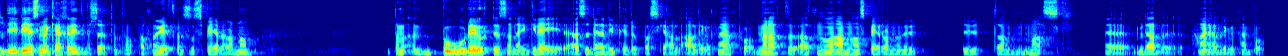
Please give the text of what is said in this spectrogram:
det är det som är kanske lite förstört, att- att man vet vem som spelar honom. De borde ha gjort en sån här grej, alltså det hade ju Pedro Pascal aldrig gått med på. Men att, att någon annan spelar honom ut, utan mask. Eh, men det hade han ju aldrig gått med på.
